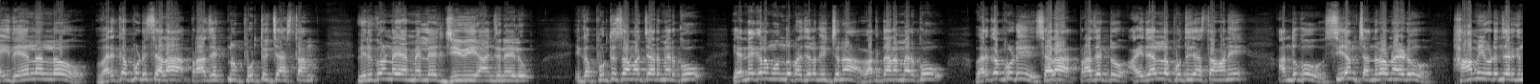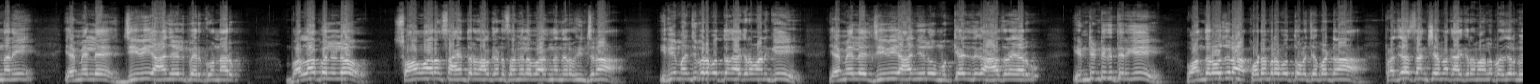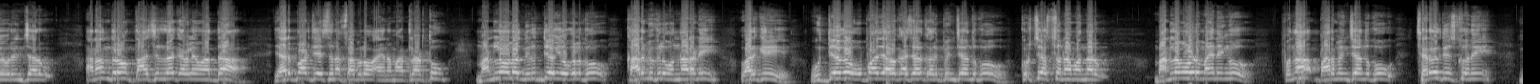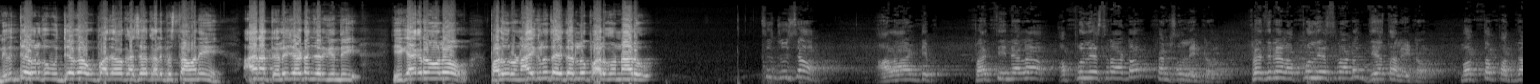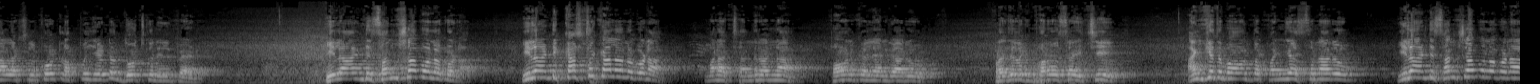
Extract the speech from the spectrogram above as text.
ఐదేళ్ళలో వరికపూడి సెల ప్రాజెక్టును పూర్తి చేస్తాం. Vinukonda MLA G V Anjaneyulu. ఇక పూర్తి సమాచారం మేరకు ఎన్నికల ముందు ప్రజలకు ఇచ్చిన వాగ్దానం మేరకు వరికపూడి సెల ప్రాజెక్టు ఐదేళ్ళలో పూర్తి చేస్తామని అందుకు సీఎం చంద్రబాబు నాయుడు హామీ ఇవ్వడం జరిగిందని ఎమ్మెల్యే జీవి ఆంజనేయులు పేర్కొన్నారు. బొల్లాపల్లిలో సోమవారం సాయంత్రం నాలుగు గంటల సమయంలో భాగంగా నిర్వహించిన ఇది మంచి ప్రభుత్వం కార్యక్రమానికి ఎమ్మెల్యే జీవి ఆంజనేయులు ముఖ్య అతిథిగా హాజరయ్యారు. ఇంటింటికి తిరిగి వంద రోజుల కూటమి ప్రభుత్వంలో చేపట్టిన ప్రజా సంక్షేమ కార్యక్రమాలను ప్రజలు వివరించారు. అనంతరం తహసీల్దార్ కార్యాలయం వద్ద ఏర్పాటు చేసిన సభలో ఆయన మాట్లాడుతూ మండలంలో నిరుద్యోగ యువకులకు కార్మికులు ఉన్నారని వారికి ఉద్యోగ ఉపాధి అవకాశాలు కల్పించేందుకు కృషి చేస్తున్నామన్నారు. మండలమోడు మైనింగ్ పునః ప్రారంభించేందుకు చర్యలు తీసుకొని నిరుద్యోగులకు ఉద్యోగ ఉపాధి అవకాశాలు కల్పిస్తామని ఆయన తెలియజేయడం జరిగింది. ఈ కార్యక్రమంలో పలువురు నాయకులు తదితరులు పాల్గొన్నారు. చూసాం అలాంటి ప్రతి నెల అప్పులు తీసుకురావటం పెన్షన్లు వేయటం. ప్రతి నెల అప్పులు తీసుకురావటం జీతాలు వేయటం. మొత్తం పద్నాలుగు లక్షల కోట్లు అప్పులు చేయటం దోచుకొని వెళ్ళిపోయాడు. ఇలాంటి సంక్షోభంలో కూడా ఇలాంటి కష్టకాలంలో కూడా మన చంద్రన్న పవన్ కళ్యాణ్ గారు ప్రజలకు భరోసా ఇచ్చి అంకిత భావంతో పనిచేస్తున్నారు. ఇలాంటి సంక్షోభంలో కూడా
